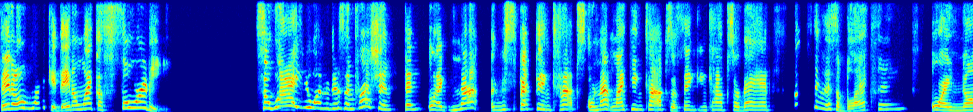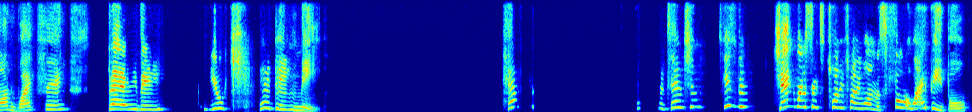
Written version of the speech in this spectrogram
They don't like it. They don't like authority. So why are you under this impression that like not respecting cops or not liking cops or thinking cops are bad? I think that's a black thing or a non-white thing. Baby, you kidding me? Attention? Excuse me. January 6, 2021 was full of white people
